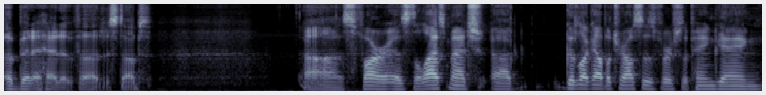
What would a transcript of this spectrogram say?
a, bit ahead of uh, the Stubs. Uh, as far as the last match, uh, Good Luck Albatrosses versus the Pain Gang.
